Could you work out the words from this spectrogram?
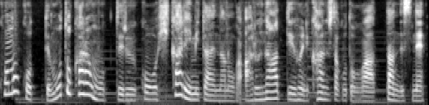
この子って元から持ってるこう光みたいなのがあるなっていうふうに感じたことがあったんですね。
